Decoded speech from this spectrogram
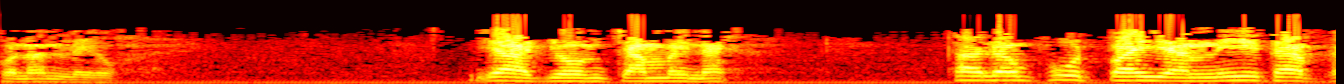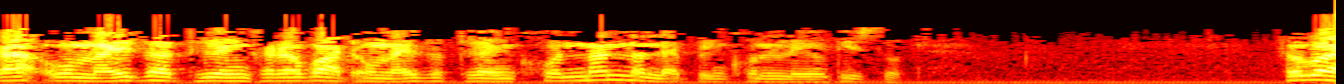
คนนั้นเร็วญาติโยมจำไว้นะ ถ้าเราพูดไปอย่างนี้ถ้าพระองค์ไหนสะเทือนคารวะองค์ไหนสะเทือนคนนั้นนั่นแหละเป็นคนเลวที่สุด เพราะว่า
